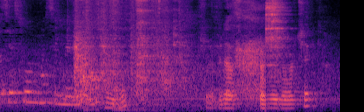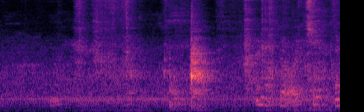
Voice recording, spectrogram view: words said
sos olmasın benim. Şöyle biraz öne doğru çek. Öne doğru çektim.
